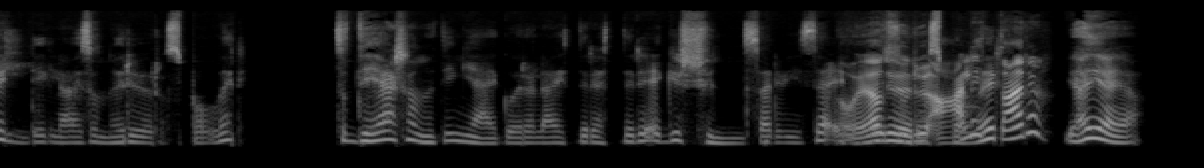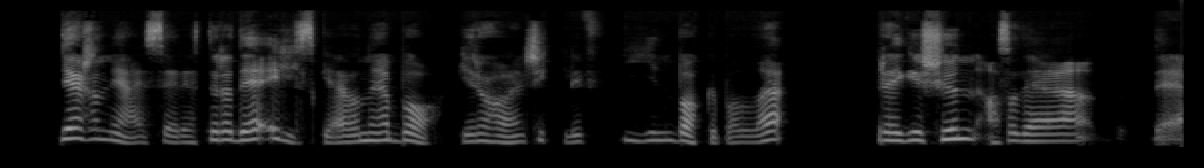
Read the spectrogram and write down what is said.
veldig glad i sånne rørosboller. Så det er sånne ting jeg går og leiter etter. Egersund-servise oh eller ja, så du er litt der, ja. Ja, ja, ja. Det er sånn jeg ser etter, og det elsker jeg jo når jeg baker og har en skikkelig fin bakebolle fra Egersund. Altså, det, det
